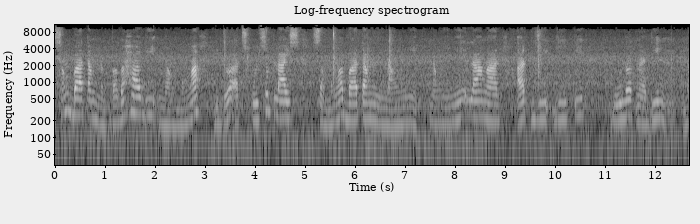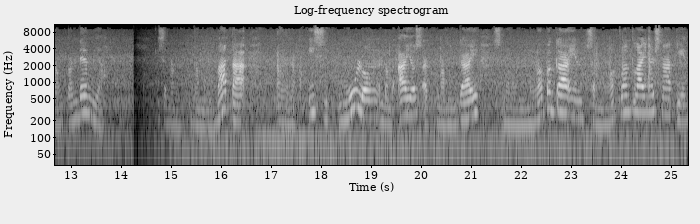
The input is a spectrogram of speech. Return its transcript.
isang batang nagbabahagi ng mga libro at school supplies sa mga batang nang, nangingilangan at gipit dulot na din ng pandemya. Isa ng, ng mga bata ang nakaisip tumulong, mag-ayos at mamigay ng mga pagkain sa mga frontliners natin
